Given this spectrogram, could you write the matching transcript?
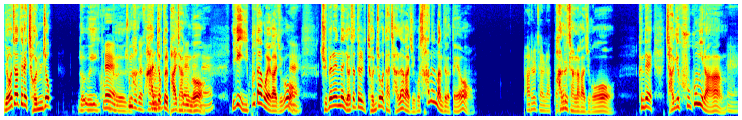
여자들의 전족 그, 이- 네, 그 중국에서 한족들 발 작은 거 네네네. 이게 이쁘다고 해가지고 네. 주변에 있는 여자들 전족을 다 잘라가지고 산을 만들었대요. 발을 잘랐다. 발을 잘라가지고. 근데 자기 후궁이랑 네.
